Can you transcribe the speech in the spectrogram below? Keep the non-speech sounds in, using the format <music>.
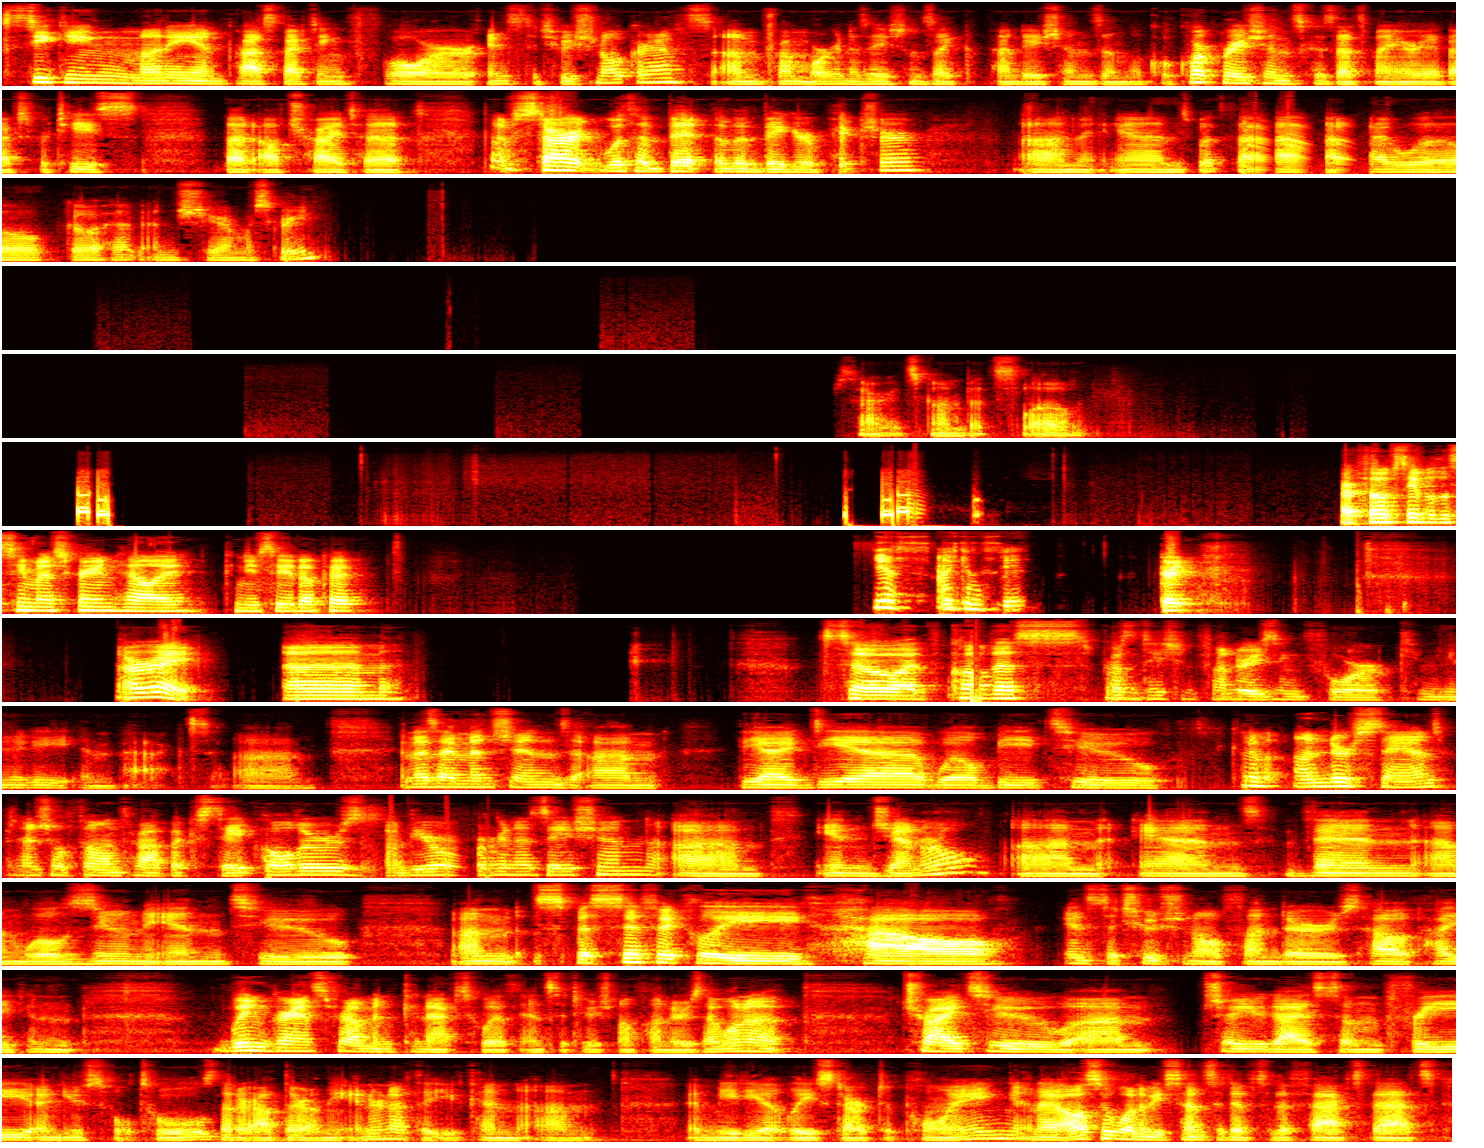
seeking money and prospecting for institutional grants um, from organizations like foundations and local corporations, because that's my area of expertise. But I'll try to kind of start with a bit of a bigger picture. Um, and with that, I will go ahead and share my screen. Sorry, it's gone a bit slow. Are folks able to see my screen? Hallie, can you see it okay? Yes, I can see it. Great. All right. Um, so I've called this presentation fundraising for community impact. Um, and as I mentioned, um, the idea will be to kind of understand potential philanthropic stakeholders of your organization um, in general, um, and then um, we'll zoom into um, specifically how institutional funders, how, how you can win grants from and connect with institutional funders. I want to try to um, show you guys some free and useful tools that are out there on the internet that you can um, immediately start deploying. And I also want to be sensitive to the fact that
